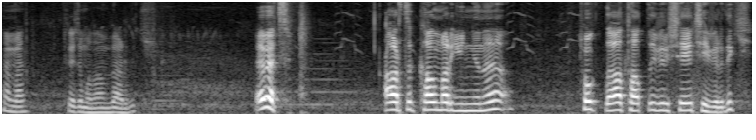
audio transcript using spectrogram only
Hemen kaçamadan verdik. Evet. Artık Kalmar Union'ı çok daha tatlı bir şeye çevirdik.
